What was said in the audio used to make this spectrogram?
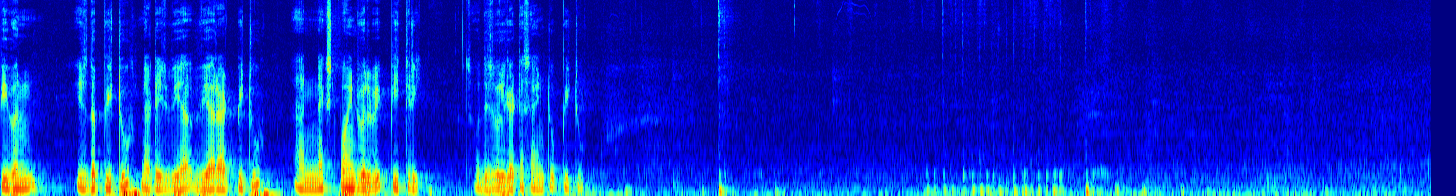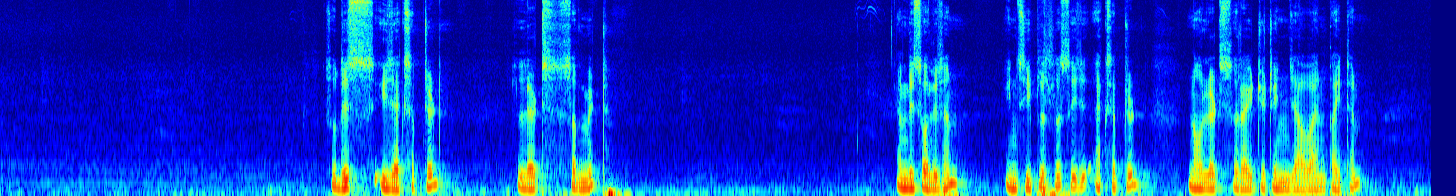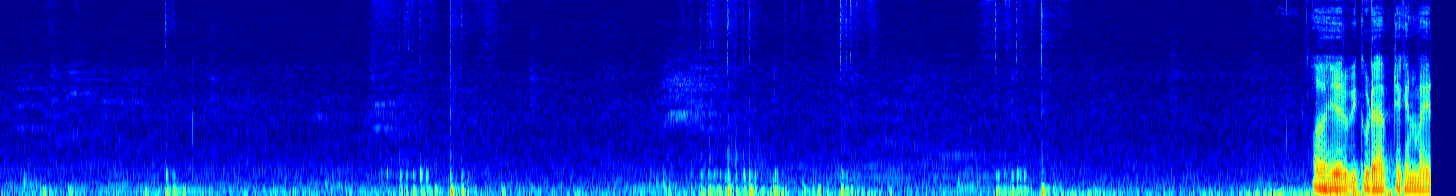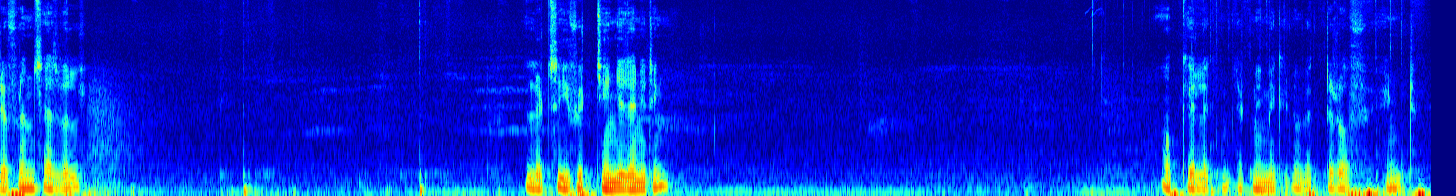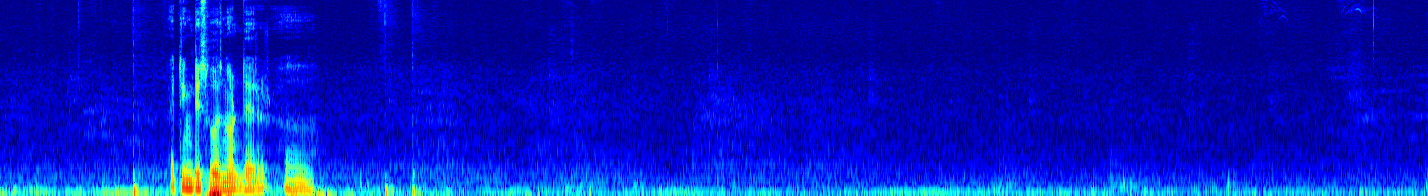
P1 is the P2 that is we are we are at P2 and next point will be P3 so this will get assigned to P2 so this is accepted. Let's submit. And the solution in C++ is accepted. Now let's write it in Java and Python uh, here we could have taken by reference as well. Let's see if it changes anything. Okay let, let me make it a vector of int. I think this was not there uh,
